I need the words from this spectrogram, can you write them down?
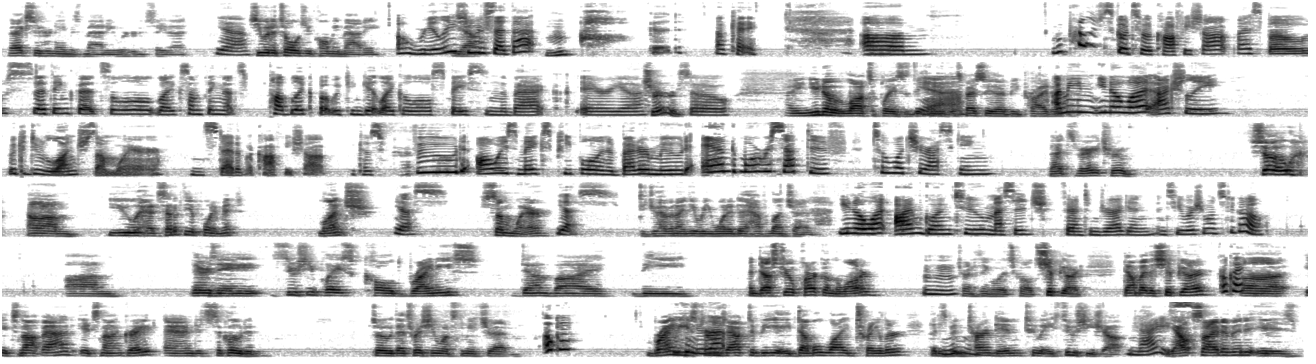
Actually, her name is Maddie. We're gonna say that. yeah. She would have told you, call me Maddie. Oh, really? She would have said that. Ah, good. Okay. Um. We'll probably just go to a coffee shop, I suppose. I think that's a little like something that's public, but we can get like a little space in the back area. Sure. So, I mean, you know, lots of places that Yeah. you, especially that'd be private. I mean, you know what? Actually, we could do lunch somewhere instead of a coffee shop because food always makes people in a better mood and more receptive to what you're asking. that's very true. So, um, you had set up the appointment, lunch Yes. somewhere. Yes. Did you have an idea where you wanted to have lunch at? You know what? I'm going to message Phantom Dragon and see where she wants to go. Um, there's a sushi place called Briny's down by the industrial park on the water. Mm-hmm. trying to think of what it's called. Shipyard. Down by the shipyard. Okay. Uh, it's not bad. It's not great, and it's secluded. So that's where she wants to meet you at. Okay. Briny's do turns that. out to be a double wide trailer that has been turned into a sushi shop. Nice. The outside of it is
